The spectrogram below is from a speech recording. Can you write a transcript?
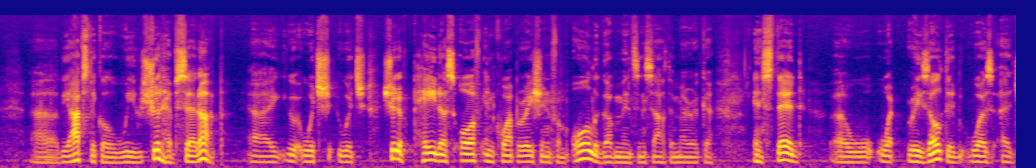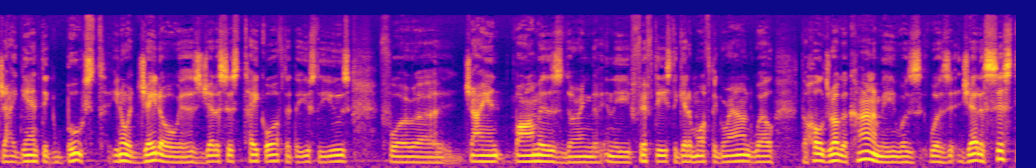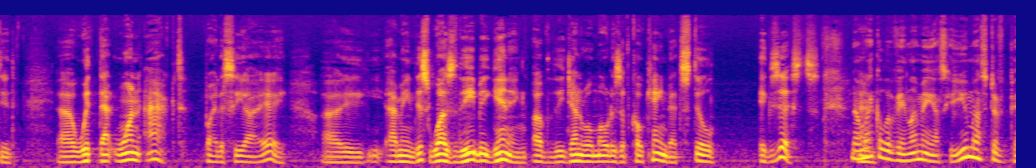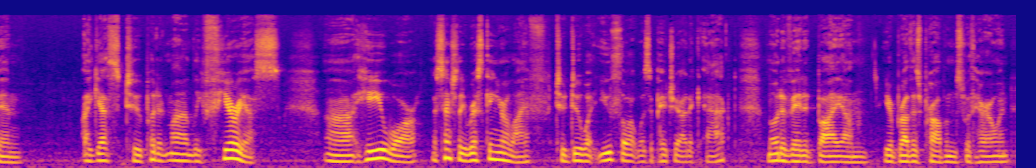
uh, the obstacle we should have set up uh, which which should have paid us off in cooperation from all the governments in South America. Instead, uh, what resulted was a gigantic boost. You know what JATO is, jet assist takeoff that they used to use for uh, giant bombers during the in the 50s to get them off the ground. Well, the whole drug economy was was jet assisted uh, with that one act by the CIA. Uh, I mean, this was the beginning of the General Motors of cocaine that still exists. Now, and Michael Levine, let me ask you: You must have been, I guess, to put it mildly, furious. Uh, here you are, essentially risking your life to do what you thought was a patriotic act, motivated by um, your brother's problems with heroin,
